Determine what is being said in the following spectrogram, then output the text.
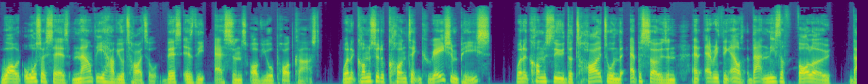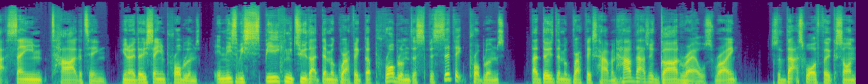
What I would also say is now that you have your title, this is the essence of your podcast. When it comes to the content creation piece, when it comes to the title and the episodes and, and everything else, that needs to follow that same targeting, you know, those same problems it needs to be speaking to that demographic, the problem, the specific problems that those demographics have and have that as your guardrails, right? So that's what I'll focus on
